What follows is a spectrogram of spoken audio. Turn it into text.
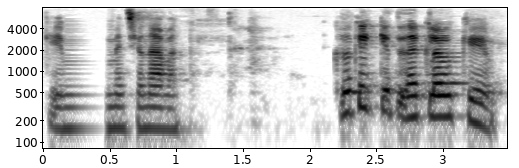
que mencionaban. Creo que hay que tener claro que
